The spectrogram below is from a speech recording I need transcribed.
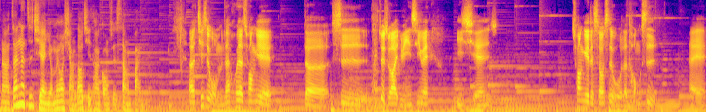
那在那之前有没有想到其他公司上班呢？呃，其实我们在会在创业的是最主要原因，是因为以前创业的时候是我的同事，哎，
